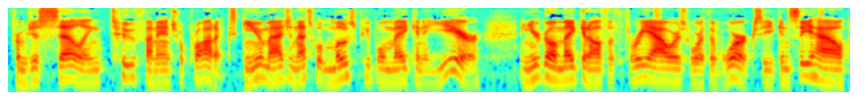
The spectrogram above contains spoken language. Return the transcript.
from just selling two financial products. Can you imagine? That's what most people make in a year, and you're going to make it off of three hours worth of work. So you can see how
